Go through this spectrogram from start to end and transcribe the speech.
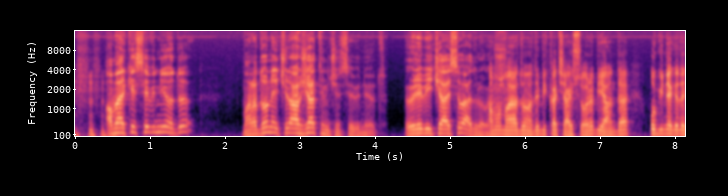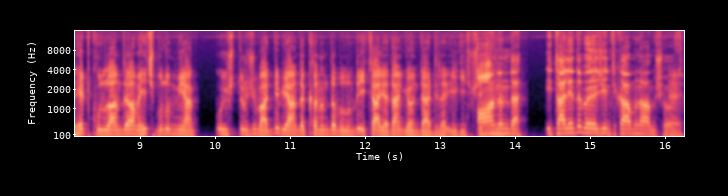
Ama herkes seviniyordu. Maradona için Arjantin için seviniyordu. Öyle bir hikayesi vardır o maç. Ama Maradona da birkaç ay sonra bir anda o güne kadar hep kullandığı ama hiç bulunmayan uyuşturucu madde bir anda kanında bulundu. İtalya'dan gönderdiler ilginç bir şekilde. Anında. İtalya'da böylece intikamını almış oldu. Evet.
